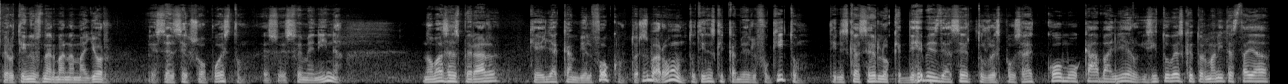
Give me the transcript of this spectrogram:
pero tienes una hermana mayor. Es el sexo opuesto, eso es femenina. No vas a esperar que ella cambie el foco. Tú eres varón, tú tienes que cambiar el foquito. Tienes que hacer lo que debes de hacer, tu responsabilidad como caballero. Y si tú ves que tu hermanita está ya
